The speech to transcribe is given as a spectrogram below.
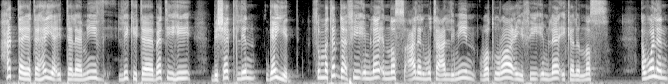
حتى يتهيأ التلاميذ لكتابته بشكل جيد. ثم تبدأ في إملاء النص على المتعلمين وتراعي في إملائك للنص. أولا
